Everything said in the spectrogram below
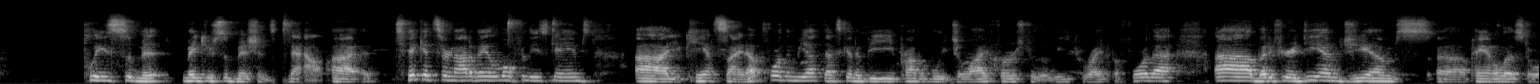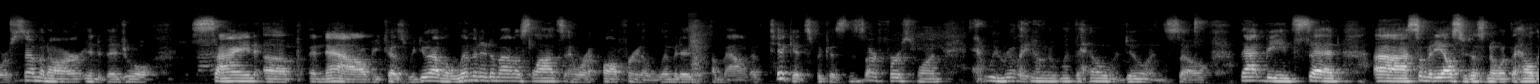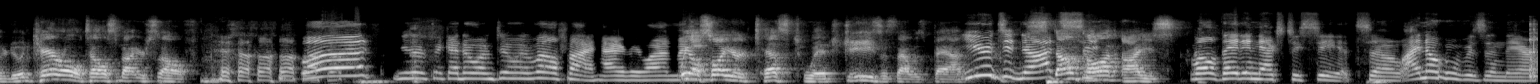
please submit, make your submissions now. Uh, tickets are not available for these games. Uh, you can't sign up for them yet. That's going to be probably July 1st or the week right before that. Uh, but if you're a DM, GM, uh, panelist, or seminar individual, sign up now because we do have a limited amount of slots and we're offering a limited amount of tickets because this is our first one and we really don't know what the hell we're doing. So, that being said, uh, somebody else who doesn't know what the hell they're doing, Carol, tell us about yourself. What? You don't think I know what I'm doing? Well, fine. Hi, everyone. My We all saw your test twitch. Jesus, that was bad. you did not. Stunk see- on ice. Well, they didn't actually see it, so I know who was in there.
